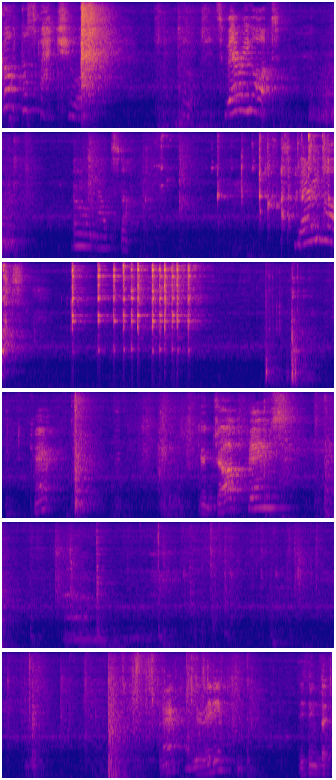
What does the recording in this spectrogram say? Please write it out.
Got the spatula. Oh, It's very hot. Oh, now it's stuck. It's very hot. Okay. Good job, Pims. Um, okay, are we ready? Do you think the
